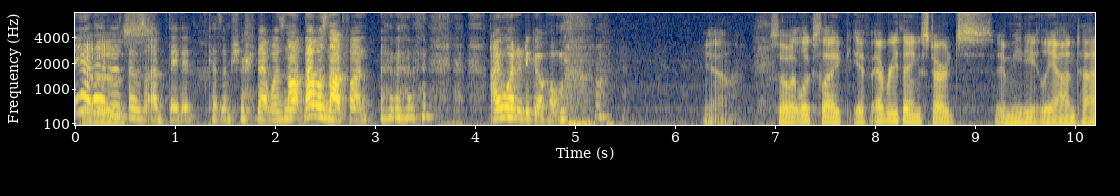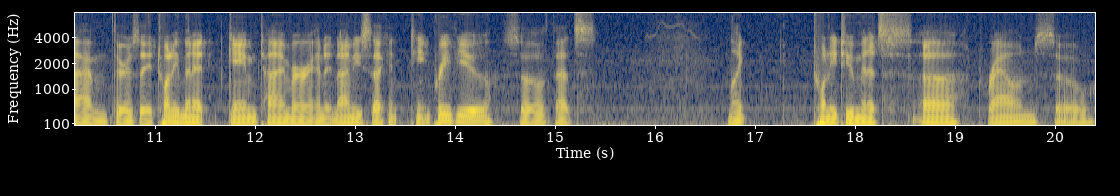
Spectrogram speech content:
yeah, that, that, that was updated because I'm sure that was not that was not fun. I wanted to go home. Yeah. So it looks like if everything starts immediately on time, there's a 20 minute game timer and a 90 second team preview. So that's like 22 minutes uh round. So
